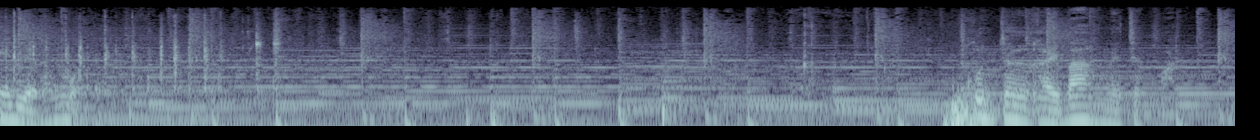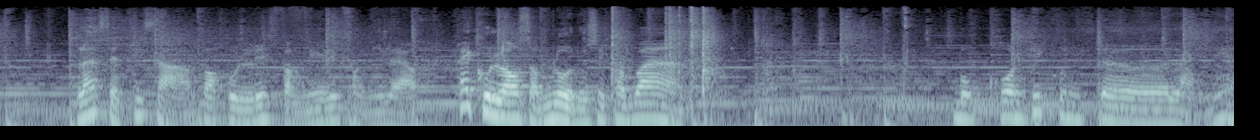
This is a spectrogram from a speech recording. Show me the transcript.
มีเดียทั้งหมด คุณเจอใครบ้างใน7วัน และเสร็จที่ 3 พอคุณ list ฝั่งนี้ list ฝั่งนี้แล้ว ให้คุณลองสำรวจดูสิครับว่า บุคคลที่คุณเจอเหล่านี้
